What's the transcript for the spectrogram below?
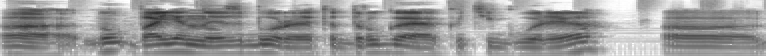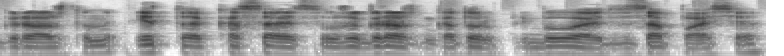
А, ну, военные сборы это другая категория э, граждан. Это касается уже граждан, которые пребывают в запасе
